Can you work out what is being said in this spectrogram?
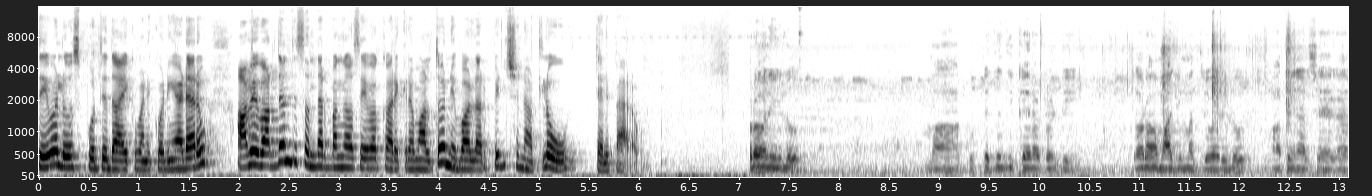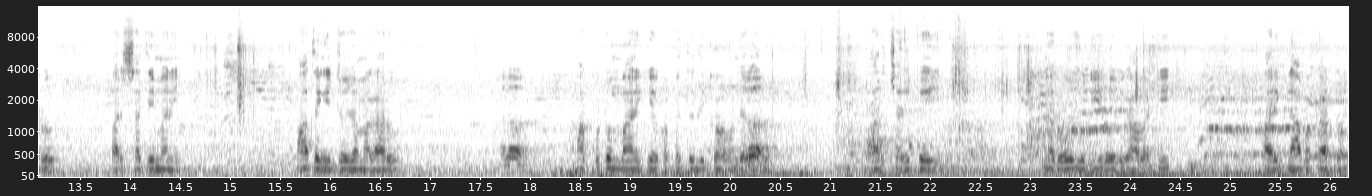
సేవలు స్ఫూర్తిదాయకమని కొనియాడారు. ఆమె వర్ధంతి సందర్భంగా సేవా కార్యక్రమాలతో నివాళులర్పించినట్లు తెలిపారు. మాకు పెద్ద దిక్కైనటువంటి గౌరవ మాజీ మంత్రి వర్యులు మాతయ్య నరసయ్య గారు వారి సతీమణి మాతగి జోజమ్మ గారు మా కుటుంబానికి ఒక పెద్ద దిక్కుగా ఉండేవారు. వారు చనిపోయి రోజు ఈరోజు కాబట్టి వారి జ్ఞాపకార్థం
